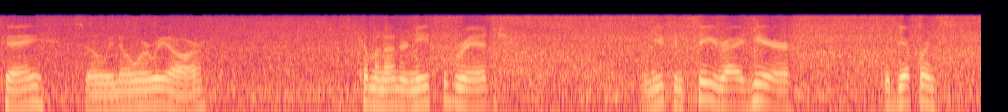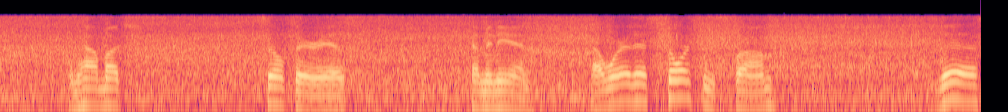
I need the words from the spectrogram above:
Okay, so we know where we are. Coming underneath the bridge. And you can see right here the difference in how much silt there is coming in. Now where this source is from, this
